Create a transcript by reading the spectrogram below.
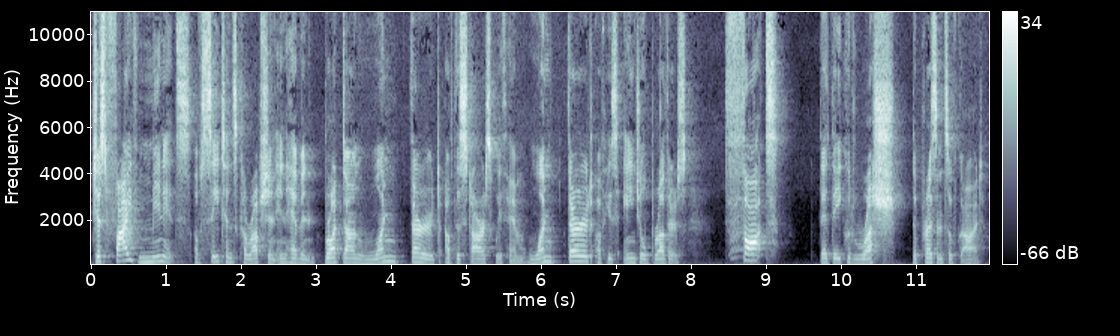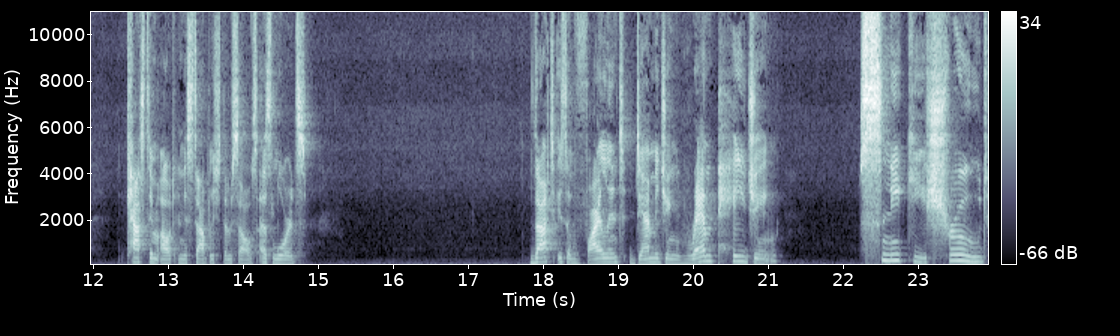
Just five minutes of Satan's corruption in heaven brought down one third of the stars with him. One third of his angel brothers thought that they could rush the presence of God cast him out and establish themselves as lords. That is a violent, damaging, rampaging, sneaky, shrewd,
